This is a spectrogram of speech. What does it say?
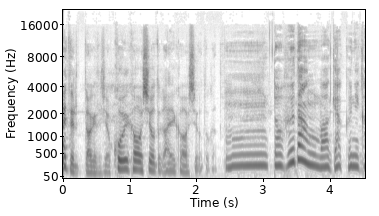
えてるってわけでしょ。こういう顔しようとかああいう顔しようとかうーんと普段は逆に考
